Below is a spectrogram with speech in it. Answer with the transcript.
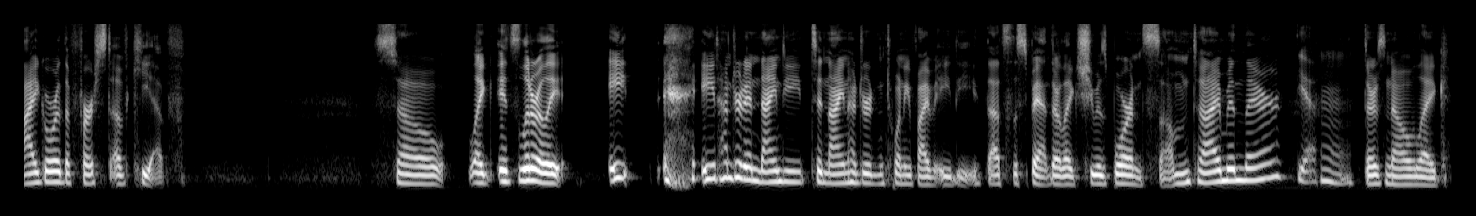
Igor the First of Kiev. So, like, it's literally eight. 890 to 925 AD. That's the span. They're like, she was born sometime in there. yeah. There's no like,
